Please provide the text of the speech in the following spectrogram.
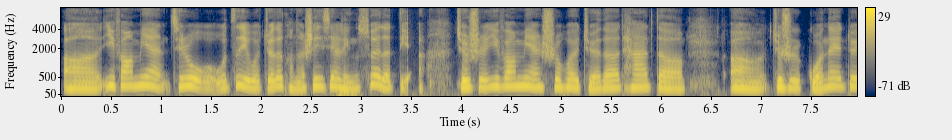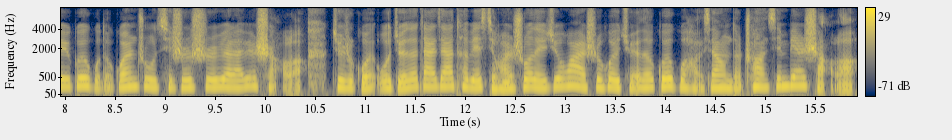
呃，一方面，其实我我自己会觉得可能是一些零碎的点，就是一方面是会觉得它的。嗯，就是国内对于硅谷的关注其实是越来越少了。就是国，我觉得大家特别喜欢说的一句话是会觉得硅谷好像的创新变少了。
